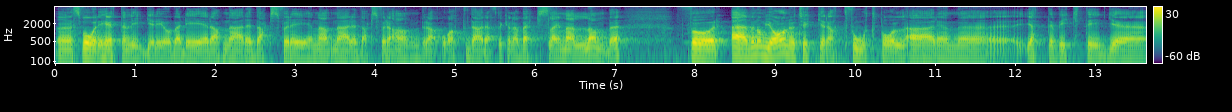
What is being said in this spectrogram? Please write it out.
Eh, svårigheten ligger i att värdera när det är dags för det ena, när det är dags för det andra och att därefter kunna växla emellan det. För även om jag nu tycker att fotboll är en eh, jätteviktig eh,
